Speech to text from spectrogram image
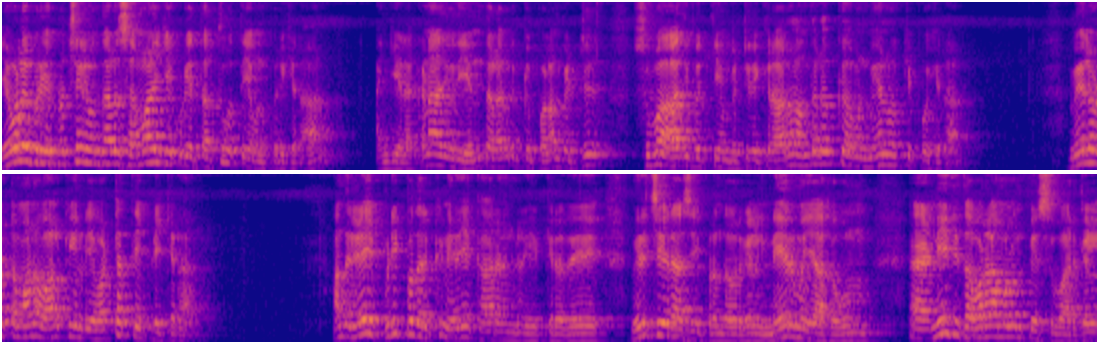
எவ்வளவு பெரிய பிரச்சனை வந்தாலும் சமாளிக்கக்கூடிய தத்துவத்தை அவன் பெறுகிறான். அங்கே லக்கணாதிபதி எந்த அளவிற்கு பலம் பெற்று சுப ஆதிபத்தியம் பெற்றிருக்கிறாரோ அந்த அளவுக்கு அவன் மேல் நோக்கி போகிறான். மேலோட்டமான வாழ்க்கையினுடைய வட்டத்தை பிடிக்கிறான். அந்த நிலையை பிடிப்பதற்கு நிறைய காரணங்கள் இருக்கிறது. விருச்சிக ராசி பிறந்தவர்கள் நேர்மையாகவும் நீதி தவறாமலும் பேசுவார்கள்.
